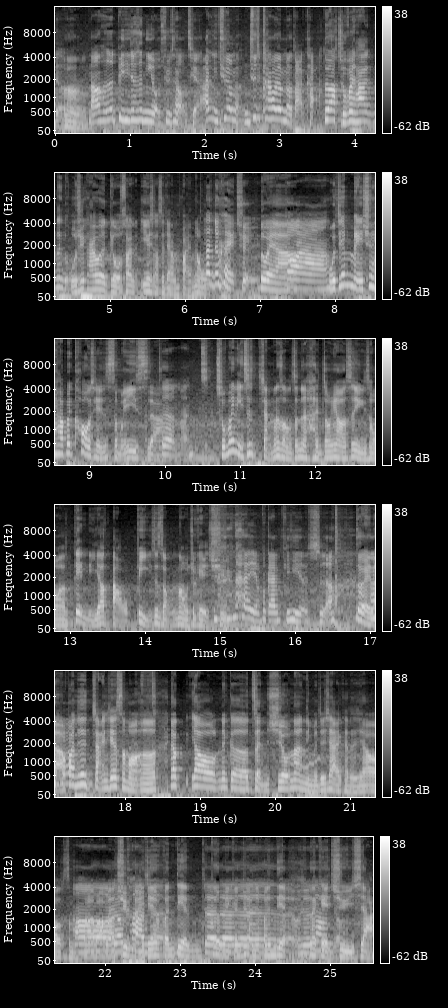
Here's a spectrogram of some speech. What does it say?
的，嗯然后可是 PT 就是你有去才有钱啊，你去又没有，你去开会又没有打卡，对啊，除非他那个我去开会给我算一个小时两百，那我那就可以去。对啊，对啊我今天没去还要被扣钱是什么意思啊？真的蛮，除非你是讲那种真的很重要的事情，什么店里要倒闭这种，那我就可以去。那也不干 PT 的事啊。对啦，不然就是讲一些什么呃，要要那个整修，那你们接下来可能要什么巴拉巴拉去哪一间分店，对各每个人去哪对间分店那可以去一下。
